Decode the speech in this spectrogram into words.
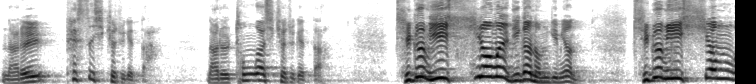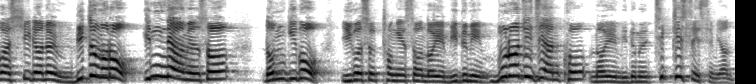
나를 패스시켜 주겠다. 나를 통과시켜 주겠다. 지금 이 시험을 네가 넘기면 지금 이 시험과 시련을 믿음으로 인내하면서 넘기고 이것을 통해서 너의 믿음이 무너지지 않고 너의 믿음을 지킬 수 있으면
